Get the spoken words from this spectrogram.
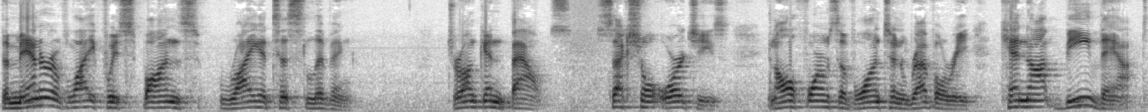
The manner of life which spawns riotous living, drunken bouts, sexual orgies, and all forms of wanton revelry cannot be that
